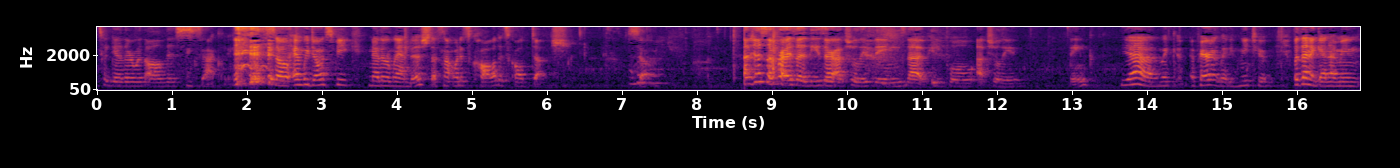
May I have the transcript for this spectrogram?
together with all this. Exactly. so, and we don't speak Netherlandish. That's not what it's called. It's called Dutch. Oh so. I'm just surprised that these are actually things that people actually think. Yeah, like apparently, me too. But then again, I mean,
